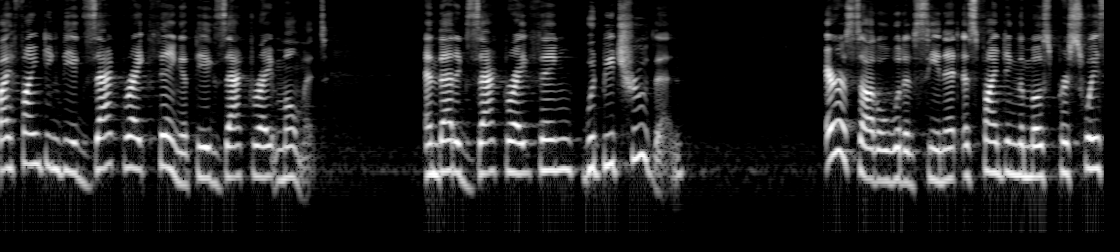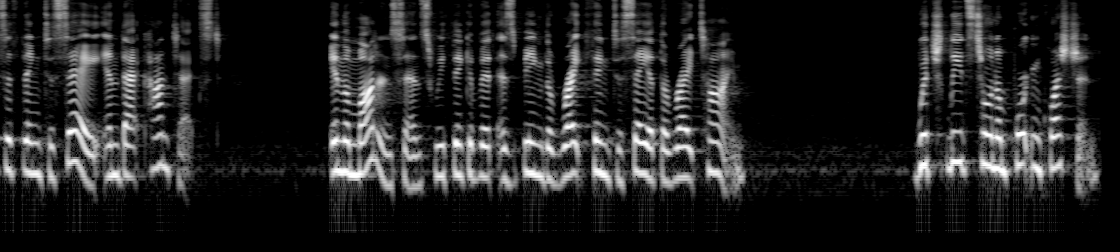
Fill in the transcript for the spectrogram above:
by finding the exact right thing at the exact right moment. And that exact right thing would be true then. Aristotle would have seen it as finding the most persuasive thing to say in that context. In the modern sense, we think of it as being the right thing to say at the right time. Which leads to an important question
